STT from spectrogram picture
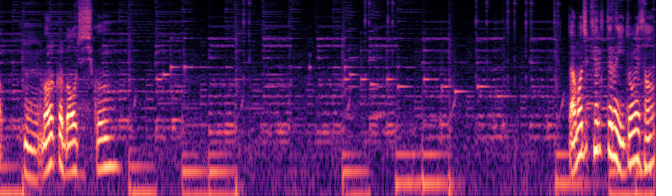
어, 음, 먹을 걸 먹어주시고 나머지 캐릭터는 이동해서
